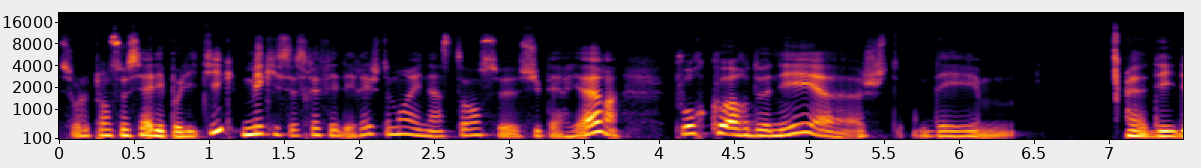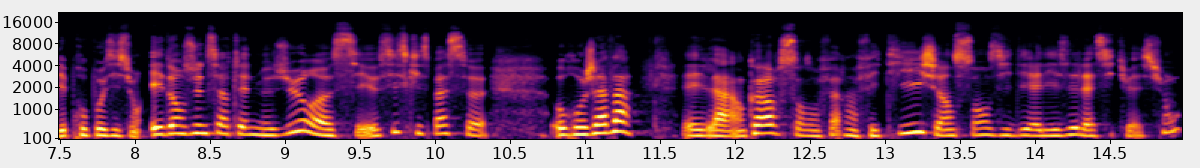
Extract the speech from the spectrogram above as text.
sur le plan social et politique, mais qui se seraient fédérées justement à une instance euh, supérieure pour coordonner justement des euh, des, propositions. Et dans une certaine mesure, euh, c'est aussi ce qui se passe euh, au Rojava. Et là encore, sans en faire un fétiche, hein, sans idéaliser la situation,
